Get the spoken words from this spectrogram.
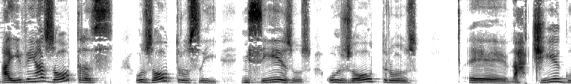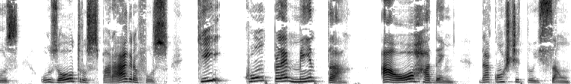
Aí vem as outras, os outros incisos, os outros é, artigos, os outros parágrafos que complementa a ordem da Constituição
